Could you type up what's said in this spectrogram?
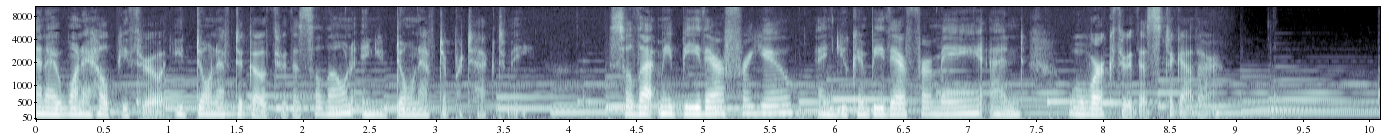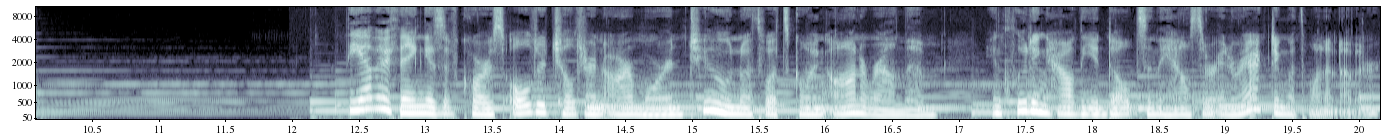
and I want to help you through it. You don't have to go through this alone and you don't have to protect me. So let me be there for you and you can be there for me and we'll work through this together. The other thing is, of course, older children are more in tune with what's going on around them, including how the adults in the house are interacting with one another.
